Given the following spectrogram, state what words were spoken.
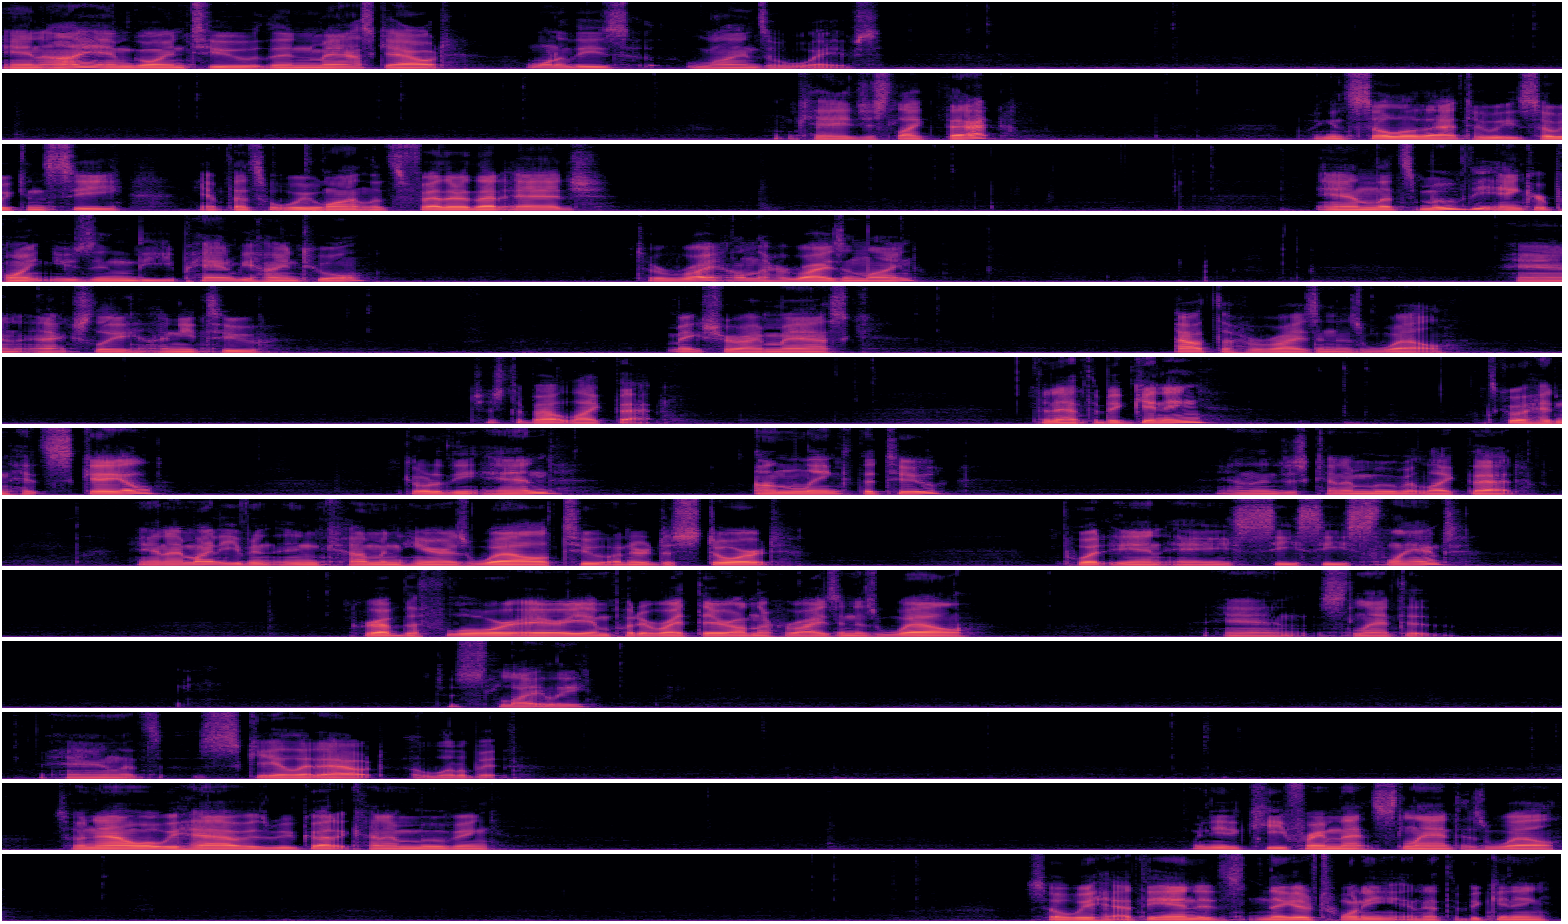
and I am going to then mask out one of these lines of waves. Okay, just like that. We can solo that to, so we can see, yep, that's what we want. Let's feather that edge. And let's move the anchor point using the pan behind tool to right on the horizon line. And actually, I need to make sure I mask out the horizon as well. Just about like that. Then at the beginning, let's go ahead and hit scale. Go to the end, unlink the two, and then just kind of move it like that. And I might even come in here as well to under distort, put in a CC slant, grab the floor area and put it right there on the horizon as well, and slant it just slightly. And let's scale it out a little bit. So now what we have is we've got it kind of moving. We need to keyframe that slant as well. So we at the end it's negative 20 and at the beginning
